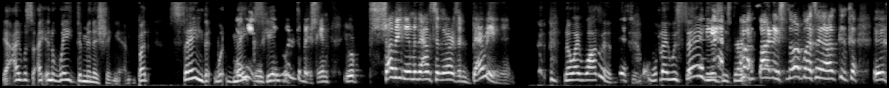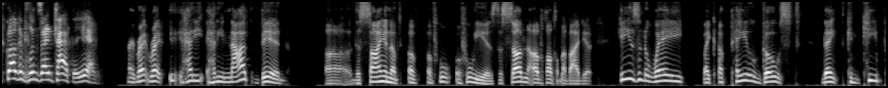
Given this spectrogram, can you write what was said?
yeah, I was I, in a way diminishing him, but saying that what What makes mean? him You weren't diminishing him. You were shoving him down to the earth and burying him. no, I wasn't. Were. What I was saying is, is that Garnish, nur was Krogen von sein Tate, yeah. Right, right, right. Had he had he not been uh, the sign of, of, of who of who he is, the son of Chacham Avadia, he is in a way like a pale ghost that can keep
